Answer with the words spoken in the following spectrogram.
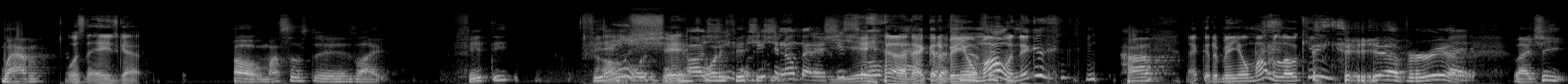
what happened? What's the age gap? Oh, my sister is like 50. 50 Oh, shit. Oh, 40, she, 50. she should know better. She's Yeah, so fat. that could have been your mama, was nigga. Huh? That could have been your mama, low key. yeah, for real. Right. Like she,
